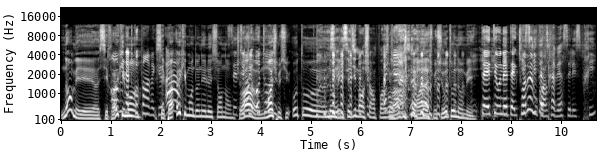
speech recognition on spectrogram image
Non, mais euh, c'est Trop pas eux envie qui d'être m'ont. copain avec eux. C'est pas Ah. eux qui m'ont donné le surnom. Tu vois, euh, auto- moi je me suis auto-nommé. Il s'est dit non, je suis un poison. Voilà, je me suis auto-nommé. T'as été honnête avec Qu'est-ce toi-même, qui t'a quoi. traversé l'esprit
